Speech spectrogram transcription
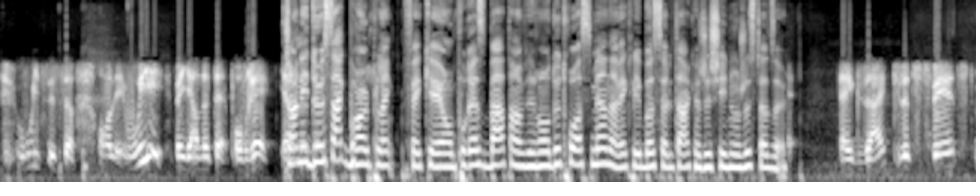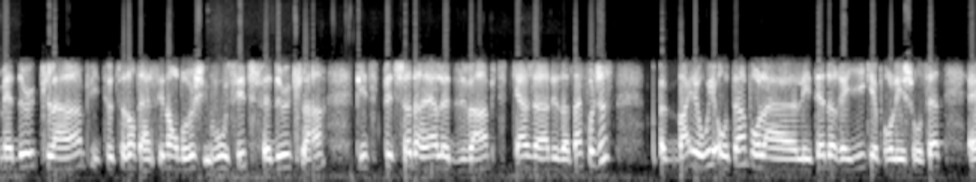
Oui, c'est ça. On les... Oui, mais il y en a pour vrai. J'en ai deux sacs bruns pleins. Fait qu'on pourrait se battre environ deux, trois semaines avec les bosses solitaires que j'ai chez nous, juste à dire. Exact. Puis là, tu te fais, tu te mets deux clans, puis de toute façon, t'es assez nombreux chez vous aussi, tu te fais deux clans, puis tu te pitches ça derrière le divan, puis tu te caches derrière des obstacles. Faut juste, euh, by the way, autant pour la, les têtes d'oreiller que pour les chaussettes, euh,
